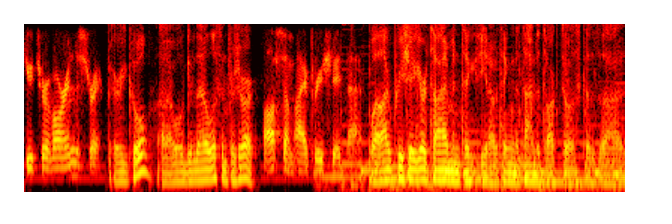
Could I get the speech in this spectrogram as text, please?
future of our industry. Very cool. Uh, we'll give that a listen for sure. Awesome. I appreciate that. Well, I appreciate your time and take, you know taking the time to talk to us because uh,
